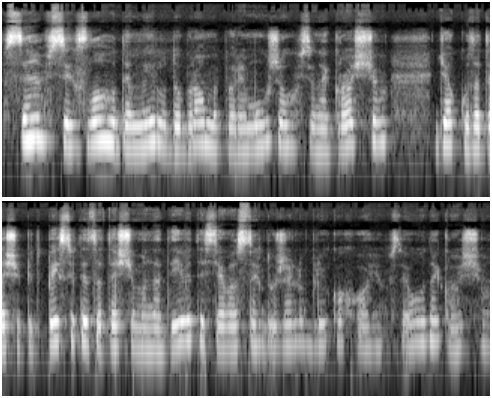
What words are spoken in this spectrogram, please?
Все, всіх злагоди, миру, добра, ми переможемо, все найкращого. Дякую за те, що підписуєтесь, за те, що мене дивитесь. Я вас всіх дуже люблю і кохаю. Всього найкращого.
